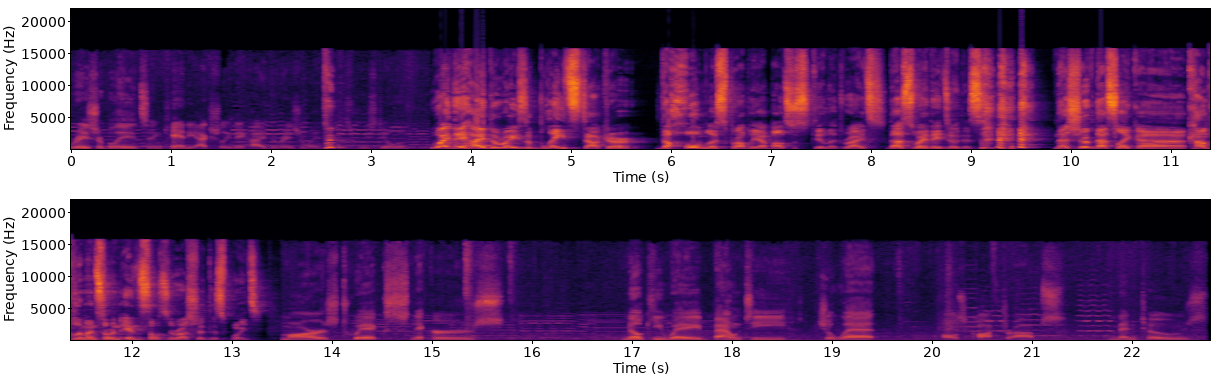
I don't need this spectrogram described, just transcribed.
razor blades, and candy. Actually, they hide the razor blades because we steal them. Why they hide the razor blades, Tucker? The homeless probably about to steal it, right? That's why they do this. Not sure if that's like a compliment or an insult to Russia at this point. Mars, Twix, Snickers, Milky Way, Bounty, Gillette, Halls Cough Drops, Mentos.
